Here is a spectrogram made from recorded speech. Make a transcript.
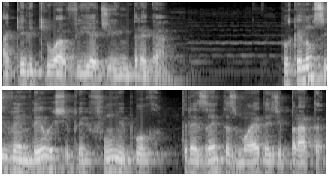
aquele que o havia de entregar. Porque não se vendeu este perfume por trezentas moedas de prata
